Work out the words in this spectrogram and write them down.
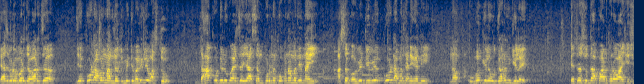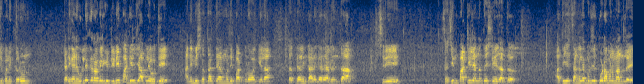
त्याचबरोबर जव्हारचं जे कोर्ट आपण मानलं तुम्ही ते बघितले वास्तू. दहा कोटी रुपयाचं या संपूर्ण कोकणामध्ये नाही असं भव्य दिव्य कोर्ट आपण त्या ठिकाणी ना उभं केलं उद्घाटन केलं आहे त्याचासुद्धा पाठपुरावा यशस्वीपणे करून त्या ठिकाणी उल्लेख करावा गेला की डी डी पाटील जे आपले होते आणि मी स्वतः त्यामध्ये पाठपुरावा केला. तत्कालीन कार्यकारी अभियंता श्री सचिन पाटील यांना ते श्रेय जातं. अतिशय चांगल्या पद्धतीचे कोड आपण मानलं आहे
